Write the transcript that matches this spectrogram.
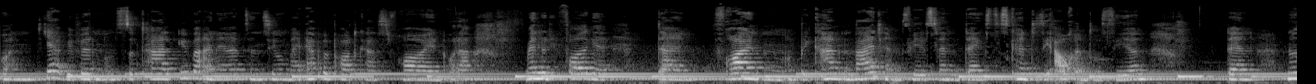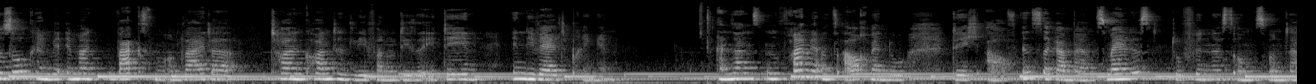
Und ja, wir würden uns total über eine Rezension bei Apple Podcast freuen oder wenn du die Folge deinen Freunden und Bekannten weiterempfiehlst, wenn du denkst, das könnte sie auch interessieren. Denn nur so können wir immer wachsen und weiter tollen Content liefern und diese Ideen in die Welt bringen. Ansonsten freuen wir uns auch, wenn du dich auf Instagram bei uns meldest. Du findest uns unter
